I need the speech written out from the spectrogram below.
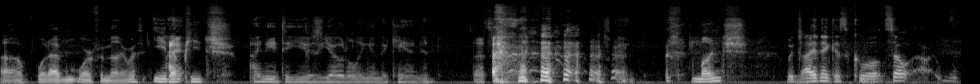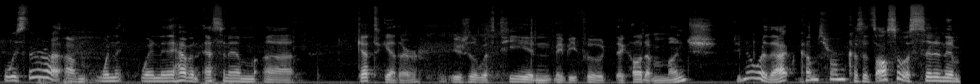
uh, what I'm more familiar with. Eat a I- peach, I need to use yodeling in the canyon. That's, that's good. munch, which I think is cool. So, uh, was there a um, when they, when they have an S and M uh, get together, usually with tea and maybe food, they call it a munch. Do you know where that comes from? Because it's also a synonym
